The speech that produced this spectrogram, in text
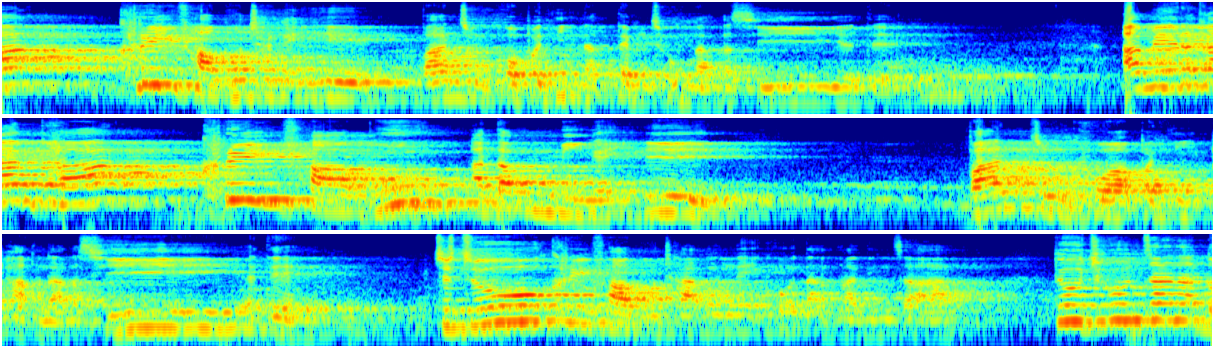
าครีฟาบุชนเฮบ้านจุงคบันหินักเต็มชงนักสีเตอเมริกันพาครีฟาบุอดัมมีไงเฮบ้านจุงขวบันหิพักนักสีเตจู่ๆครีฟาบุทักเงโคนักงาดินจ้าดูชุนจ้านะโด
